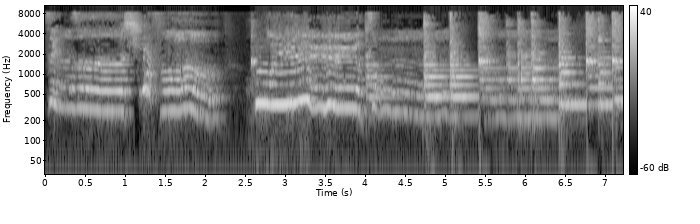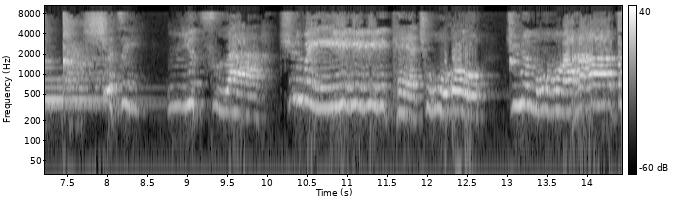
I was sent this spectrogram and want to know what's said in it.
真是媳妇呼吁中。现在你次啊，举杯开出举母子，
